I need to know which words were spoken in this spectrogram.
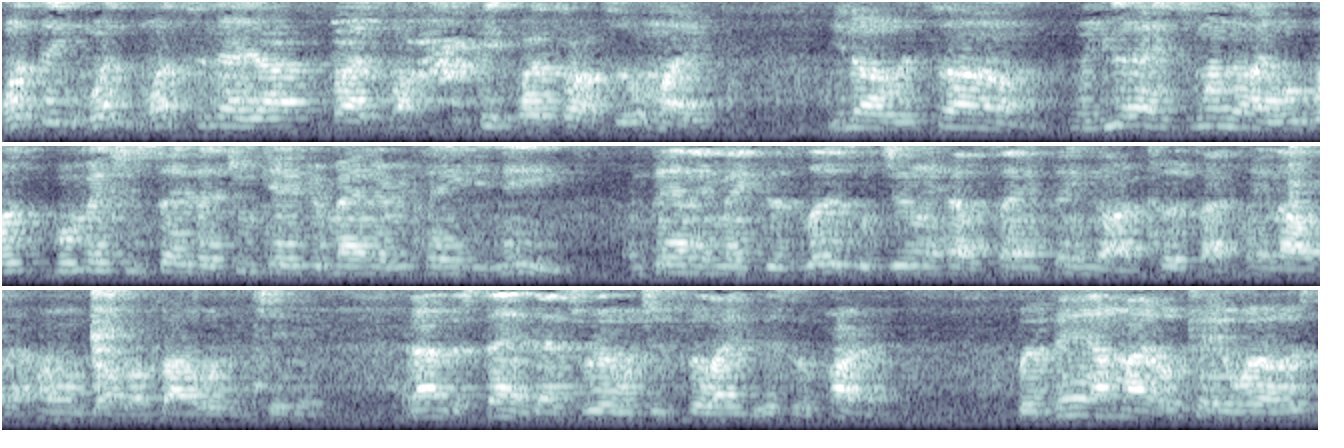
One thing, one one scenario I provide to, to people I talk to, I'm like, you know, it's um when you ask women like, well, what what makes you say that you gave your man everything he needs, and then they make this list, which generally have the same thing. You know, I cooked, I cleaned, I was at home, blah blah blah, I wasn't cheating, and I understand that's real. What you feel like is a partner. But then I'm like, okay, well, it's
